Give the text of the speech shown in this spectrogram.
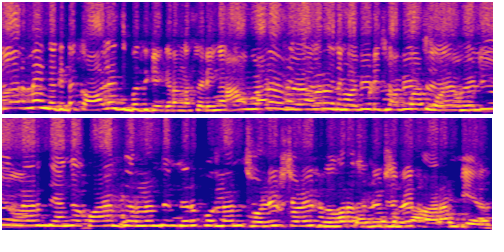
எல்லாருமே எங்க கிட்ட காலேஜ் பத்தி கேக்குறாங்க சரிங்க அவங்க வெளியூர்ல இருந்து எங்க கோயம்புத்தூர்ல இருந்து திருப்பூர்ல இருந்து சொல்லிட்டு சொல்லிட்டு விவரம் சொல்லிட்டு சொல்லிட்டு வர முடியாது.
